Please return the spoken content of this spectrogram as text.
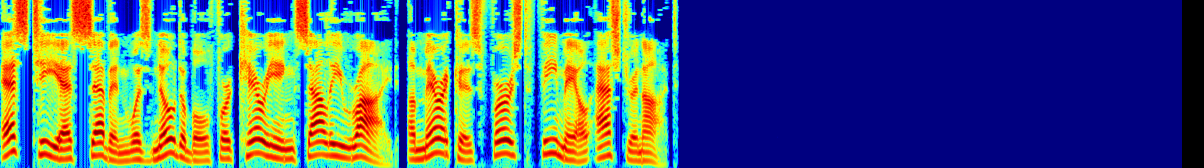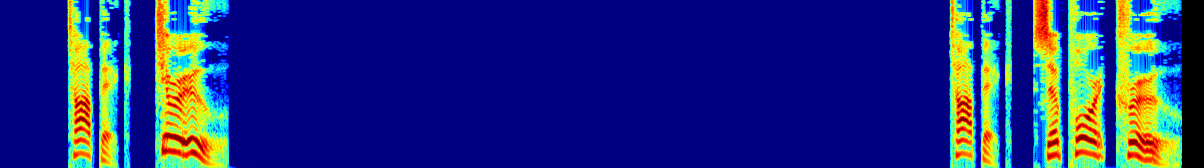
STS-7 was notable for carrying Sally Ride, America's first female astronaut. Topic: Crew. Topic: Support crew.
